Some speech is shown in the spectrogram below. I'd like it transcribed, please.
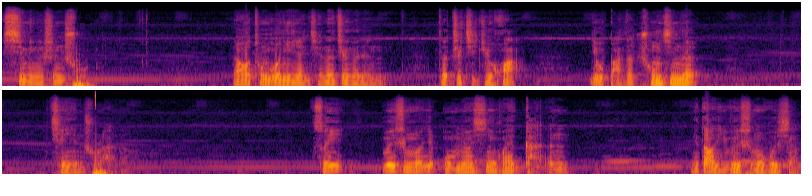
心灵深处，然后通过你眼前的这个人的这几句话。又把它重新的牵引出来了，所以为什么要我们要心怀感恩？你到底为什么会想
